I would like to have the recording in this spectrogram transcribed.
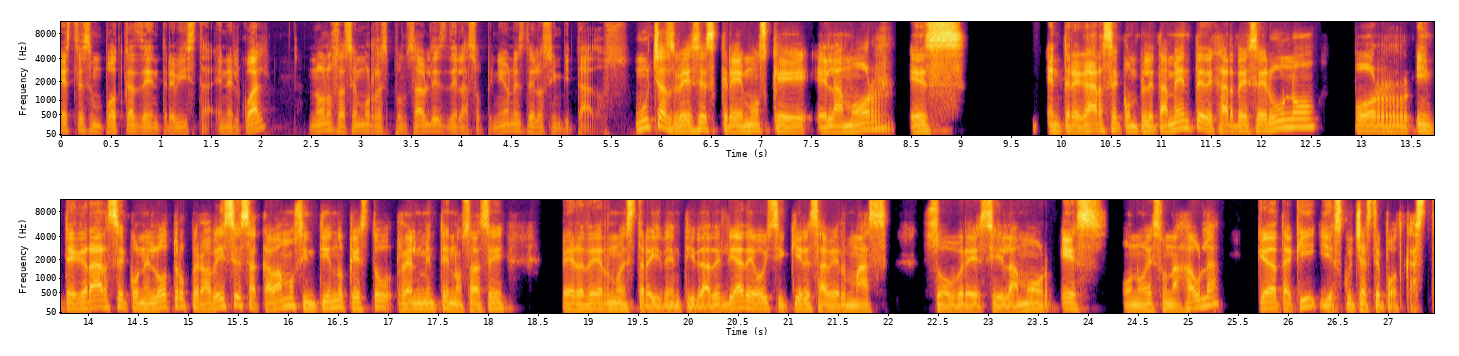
Este es un podcast de entrevista en el cual no nos hacemos responsables de las opiniones de los invitados. Muchas veces creemos que el amor es entregarse completamente, dejar de ser uno por integrarse con el otro, pero a veces acabamos sintiendo que esto realmente nos hace perder nuestra identidad. El día de hoy, si quieres saber más sobre si el amor es o no es una jaula, quédate aquí y escucha este podcast.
